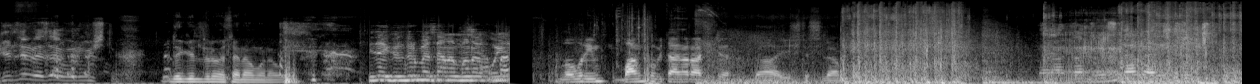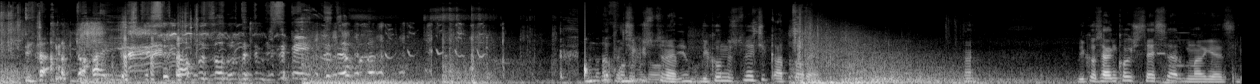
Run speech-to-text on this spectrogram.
güldürmesen vurmuştum. Bir de güldürme sen amına koyayım. Lower im banko bir tane rushlıyor. Daha iyi işte silahım. Ben arkamda silah verdim. Daha iyi silahımız olur dedim bizi bekledi amına. Amına üstüne. Biko'nun üstüne çık atla oraya. Heh. Biko sen koş ses ver bunlar gelsin.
